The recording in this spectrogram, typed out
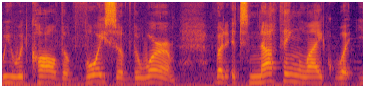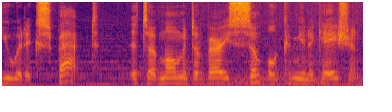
we would call the voice of the worm. But it's nothing like what you would expect. It's a moment of very simple communication.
